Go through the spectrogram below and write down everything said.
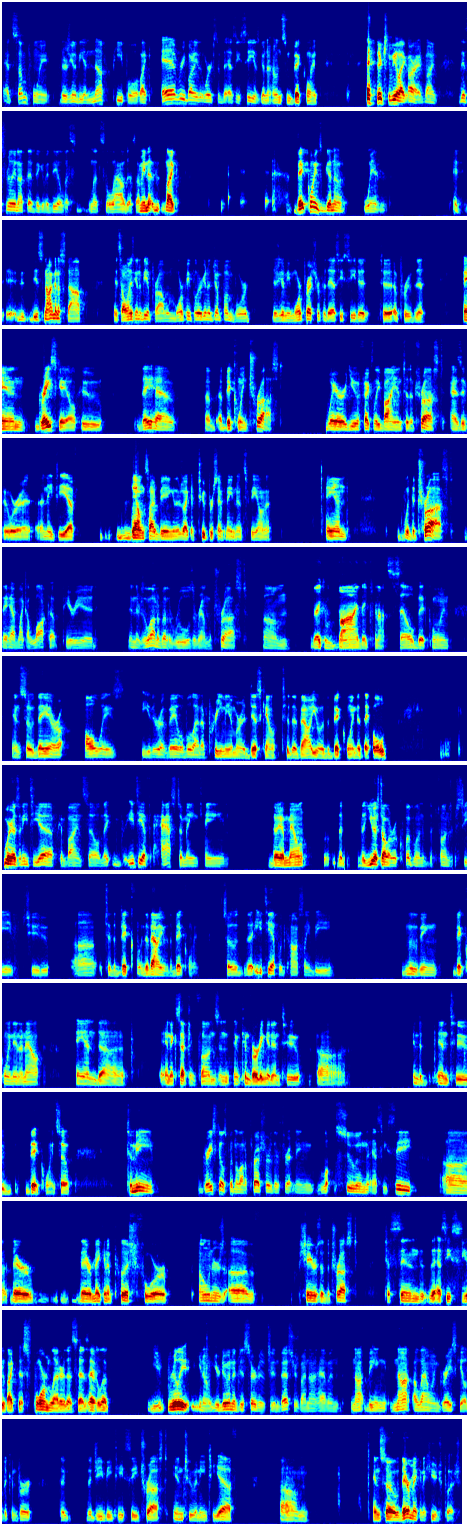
at some point there's going to be enough people, like everybody that works at the SEC is going to own some Bitcoin. they're going to be like, all right, fine. It's really not that big of a deal. Let's let's allow this. I mean, like Bitcoin's to win. It, it, it's not to stop. It's always to be a problem. More people are to jump on board. There's to be more pressure for the SEC to to approve this. And Grayscale, who they have a, a Bitcoin trust, where you effectively buy into the trust as if it were a, an ETF. Downside being there's like a two percent maintenance fee on it, and with the trust they have like a lockup period, and there's a lot of other rules around the trust. Um, they can buy, they cannot sell Bitcoin, and so they are always either available at a premium or a discount to the value of the Bitcoin that they hold. Whereas an ETF can buy and sell, they, the ETF has to maintain the amount, the, the US dollar equivalent of the funds received to uh, to the Bitcoin, the value of the Bitcoin. So the ETF would constantly be moving Bitcoin in and out and uh, and accepting funds and, and converting it into uh, into into Bitcoin. So to me, Grayscale's putting a lot of pressure. They're threatening suing the SEC. Uh, they're they're making a push for owners of shares of the trust to send the SEC like this form letter that says, "Hey, look, you really, you know, you're doing a disservice to investors by not having, not being, not allowing Grayscale to convert the the GBTC trust into an ETF." Um, and so they're making a huge push.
